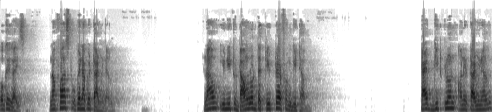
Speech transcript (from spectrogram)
Okay guys, now first open up a terminal. Now you need to download the crypter from GitHub. Type git clone on a terminal,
